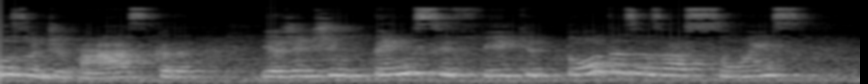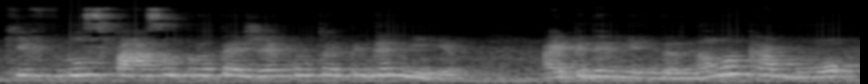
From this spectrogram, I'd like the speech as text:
uso de máscara e a gente intensifique todas as ações que nos façam proteger contra a epidemia. A epidemia ainda não acabou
